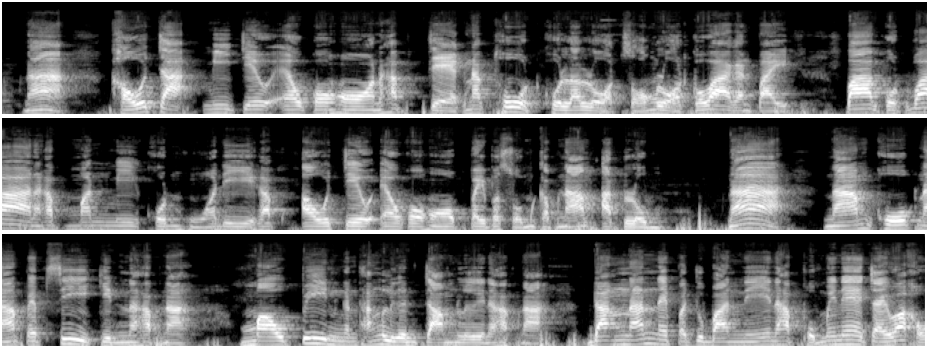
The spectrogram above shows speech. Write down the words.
ำนะ เขาจะมีเจลแอลกอฮอล์นะครับ แจกนักโทษคนละหลอด 2 หลอดก็ว่ากันไป ปรากฏว่านะครับมันมีคนหัวดีครับ เอาเจลแอลกอฮอล์ไปผสมกับน้ำอัดลมนะน้ำโคกน้ำเป๊ปซี่กินนะครับนะเมาปี้นกันทั้งเรือนจำเลยนะครับนะดังนั้นในปัจจุบันนี้นะครับผมไม่แน่ใจว่าเขา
